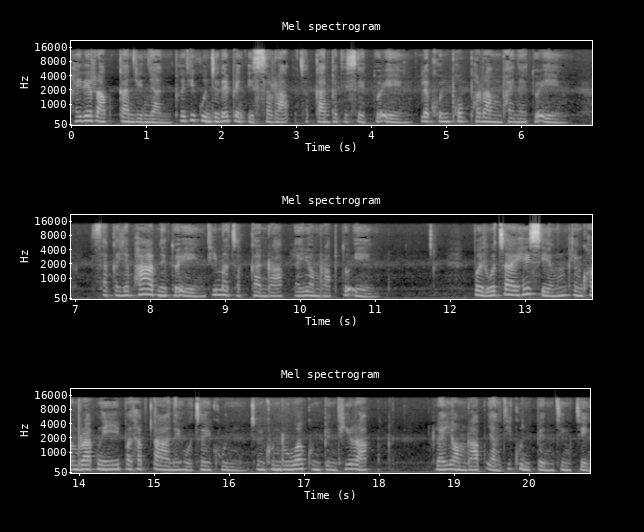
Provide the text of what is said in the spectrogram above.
ให้ได้รับการยืนยันเพื่อที่คุณจะได้เป็นอิสระจากการปฏิเสธตัวเอง และค้นพบพลังภายในตัวเอง ศักยภาพในตัวเองที่มาจากการรักและยอมรับตัวเอง เปิดหัวใจให้เสียงแห่งความรักนี้ประทับตาในหัวใจคุณ จนคุณรู้ว่าคุณเป็นที่รัก และยอมรับอย่างที่คุณเป็นจริง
